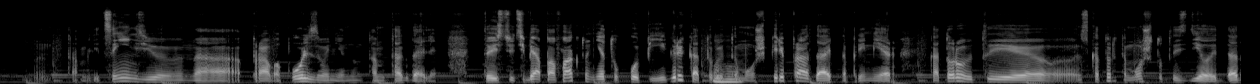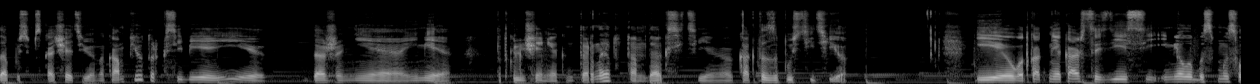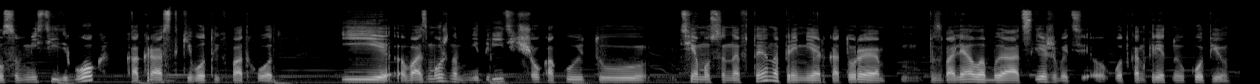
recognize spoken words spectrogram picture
там, лицензию на право пользования, ну, там, и так далее. То есть у тебя по факту нету копии игры, которую угу. ты можешь перепродать, например, которую ты, э, с которой ты можешь что-то сделать, да, допустим, скачать ее на компьютер к себе и даже не имея подключения к интернету, там, да, к сети, э, как-то запустить ее. И вот, как мне кажется, здесь имело бы смысл совместить GOG, как раз-таки вот их подход – и, возможно, внедрить еще какую-то тему с NFT, например, которая позволяла бы отслеживать э, вот конкретную копию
